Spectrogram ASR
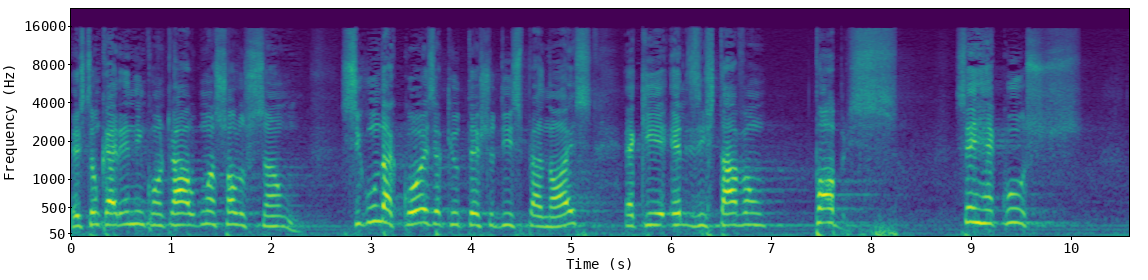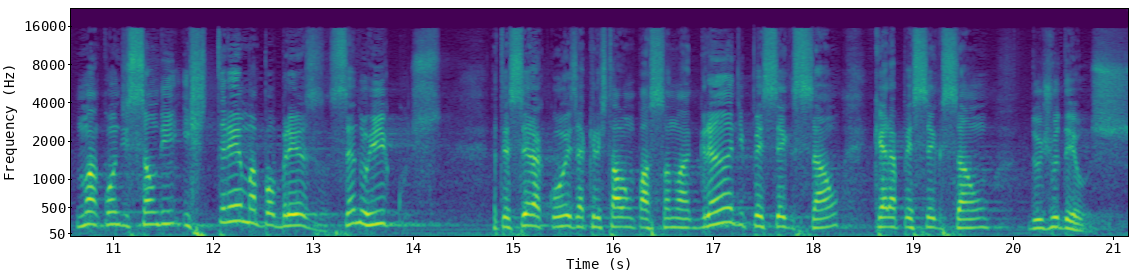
Eles estão querendo encontrar alguma solução. Segunda coisa que o texto diz para nós é que eles estavam pobres, sem recursos numa condição de extrema pobreza, sendo ricos. A terceira coisa é que eles estavam passando uma grande perseguição, que era a perseguição dos judeus.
